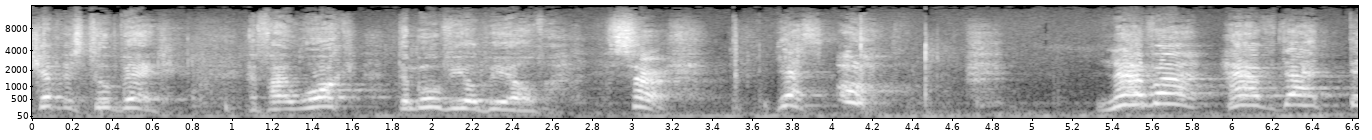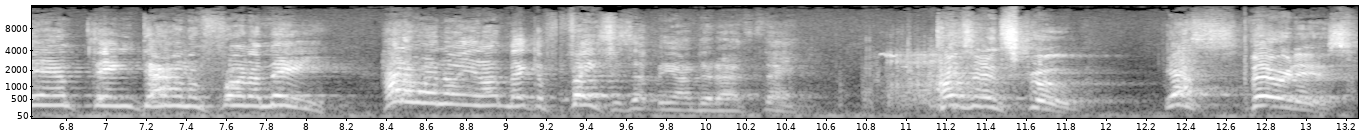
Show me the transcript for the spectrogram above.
Ship is too big. If I walk, the movie will be over. Sir. Yes. Oh! Never have that damn thing down in front of me. How do I know you're not making faces at me under that thing? President Skroob. Yes. There it is.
